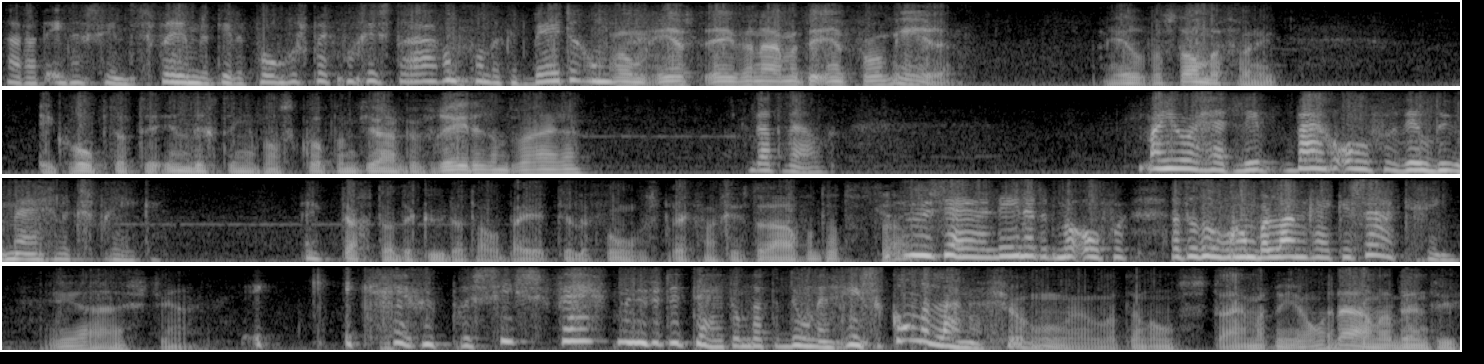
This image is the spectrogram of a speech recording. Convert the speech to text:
Na dat enigszins vreemde telefoongesprek van gisteravond vond ik het beter om... Om eerst even naar me te informeren. Heel verstandig van u. Ik hoop dat de inlichtingen van Scotland Yard bevredigend waren. Dat wel. Majoor Hadley, waarover wilde u mij eigenlijk spreken? Ik dacht dat ik u dat al bij het telefoongesprek van gisteravond had verteld. U zei alleen dat het, me over, dat het over een belangrijke zaak ging. Juist, ja. Ik, ik geef u precies vijf minuten de tijd om dat te doen en geen seconde langer. Jongen, wat een onstuimige jonge dame bent u.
